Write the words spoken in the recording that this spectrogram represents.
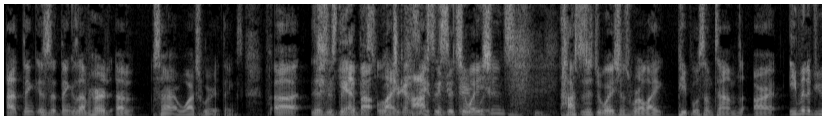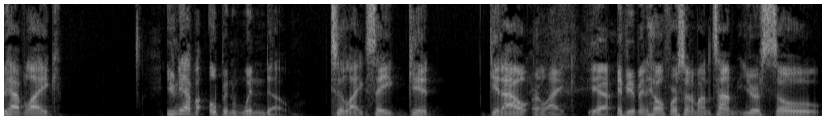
I think is the thing because I've heard of sorry I watch weird things. Uh, there's this thing Yeah, about what like you're gonna say is hostage gonna be very weird. situations, hostage situations where like people sometimes are even if you have like you need to have an open window to like say get get out or like Yeah. if you've been held for a certain amount of time you're so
